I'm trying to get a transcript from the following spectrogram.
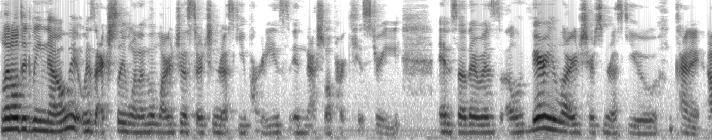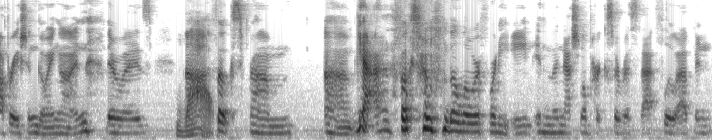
Little did we know it was actually one of the largest search and rescue parties in national park history. And so there was a very large search and rescue kind of operation going on. There was uh, wow. uh, folks from um, yeah, folks from the lower 48 in the National Park Service that flew up and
